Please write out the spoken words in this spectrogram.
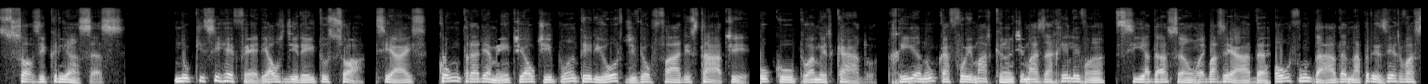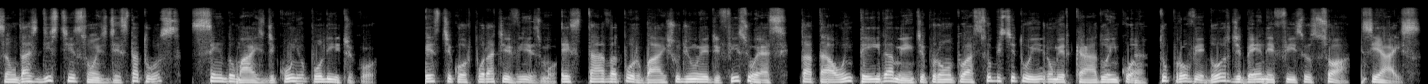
sós e crianças. No que se refere aos direitos sociais, contrariamente ao tipo anterior de welfare state, o culto a mercado, RIA nunca foi marcante mas a relevância da ação é baseada ou fundada na preservação das distinções de status, sendo mais de cunho político. Este corporativismo estava por baixo de um edifício estatal inteiramente pronto a substituir o mercado enquanto provedor de benefícios sociais.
